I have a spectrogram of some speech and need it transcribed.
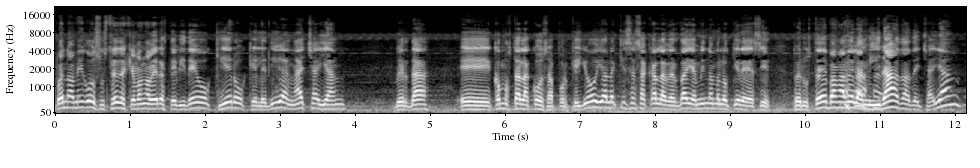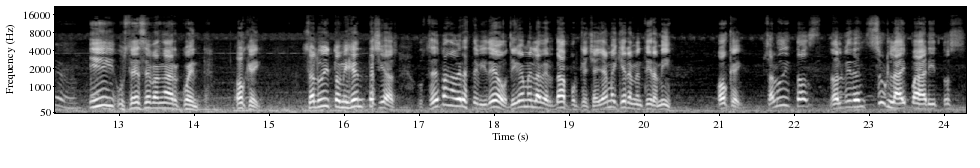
Bueno amigos, ustedes que van a ver este video, quiero que le digan a Chayanne, ¿verdad? Eh, ¿Cómo está la cosa? Porque yo ya le quise sacar la verdad y a mí no me lo quiere decir. Pero ustedes van a ver la mirada de Chayanne y ustedes se van a dar cuenta. Ok, saludito mi gente, gracias. Ustedes van a ver este video, díganme la verdad porque Chayanne me quiere mentir a mí. Ok, saluditos, no olviden su like, pajaritos.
